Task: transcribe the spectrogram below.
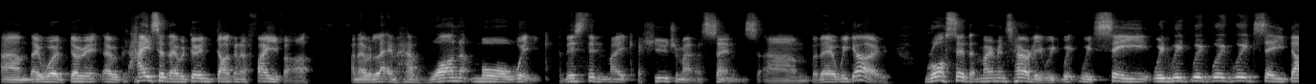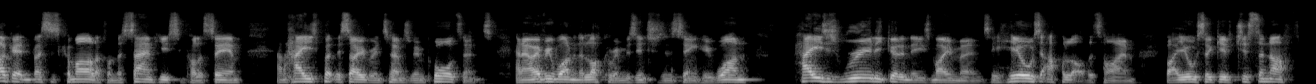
um, they were doing. They were, Hayes said they were doing Duggan a favour, and they would let him have one more week. But this didn't make a huge amount of sense, um, but there we go. Ross said that momentarily we'd, we'd, we'd see we'd, we'd, we'd, we'd see Duggan versus Kamala from the Sam Houston Coliseum, and Hayes put this over in terms of importance, and how everyone in the locker room was interested in seeing who won. Hayes is really good in these moments. He heals up a lot of the time, but he also gives just enough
